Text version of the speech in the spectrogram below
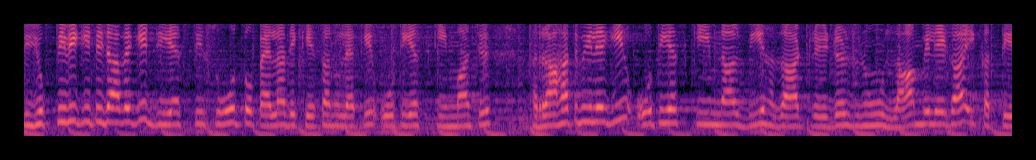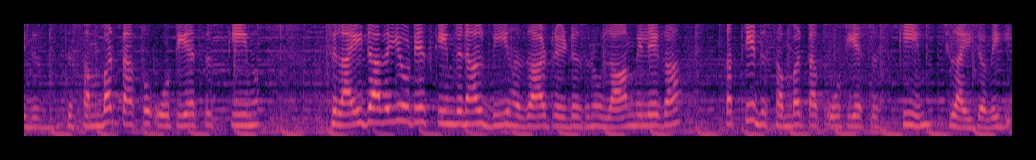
ਨਿਯੁਕਤੀ ਵੀ ਕੀਤੀ ਜਾਵੇਗੀ। ਜੀਐਸਟੀ ਸੋਧ ਤੋਂ ਪਹਿਲਾਂ ਦੇ ਕੇਸਾਂ ਨੂੰ ਲੈ ਕੇ ਓਟੀਐਸ ਸਕੀਮਾਂ 'ਚ ਰਾਹਤ ਮਿਲੇਗੀ। ਓਟੀਐਸ ਸਕੀਮ ਨਾਲ 20000 ਟ੍ਰੇਡਰਸ ਨੂੰ ਲਾਭ ਮਿਲੇਗਾ। 31 ਦਸੰਬਰ ਤੱਕ ਓਟੀਐਸ ਸਕੀਮ ਚਲਾਈ ਜਾਵੇਗੀ। ਓਟੀਐਸ ਸਕੀਮ ਦੇ ਨਾਲ 20000 ਟ੍ਰੇਡਰਸ ਨੂੰ ਲਾਭ ਮਿਲੇਗਾ। 31 ਦਸੰਬਰ ਤੱਕ ਓਟੀਐਸ ਸਕੀਮ ਚਲਾਈ ਜਾਵੇਗੀ।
